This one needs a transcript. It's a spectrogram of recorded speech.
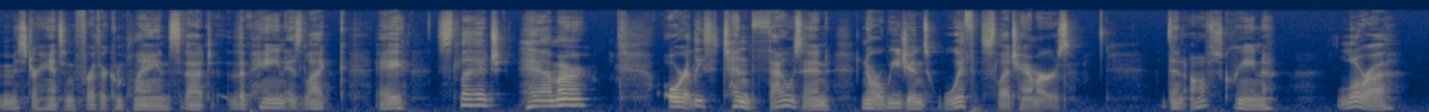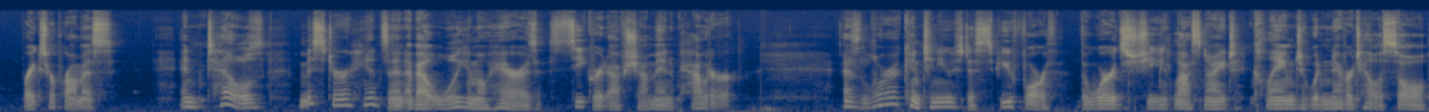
Mr. Hanson further complains that the pain is like a sledgehammer or at least 10,000 Norwegians with sledgehammers. Then off screen, Laura breaks her promise and tells Mr. Hanson about William O'Hara's secret of shaman powder. As Laura continues to spew forth the words she last night claimed would never tell a soul,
